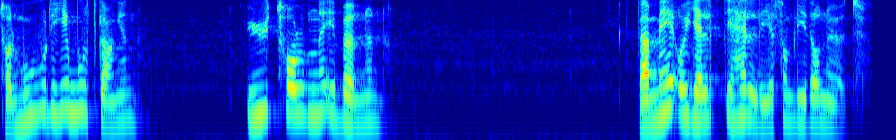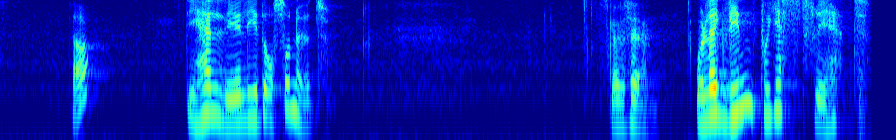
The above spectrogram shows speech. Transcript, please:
Tålmodige i motgangen. Utholdende i bønnen. Vær med og hjelp de hellige som lider nød. Ja, de hellige lider også nød. Skal vi se. Og legg vind på gjestfrihet.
